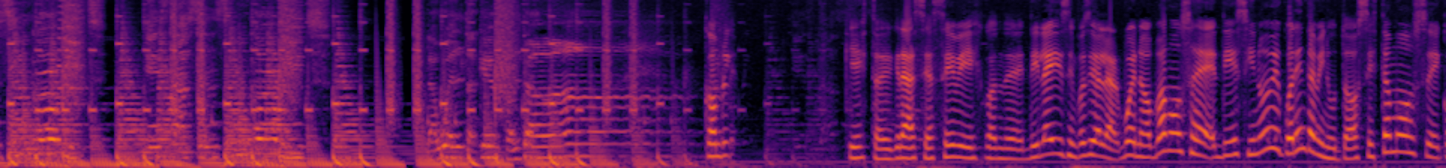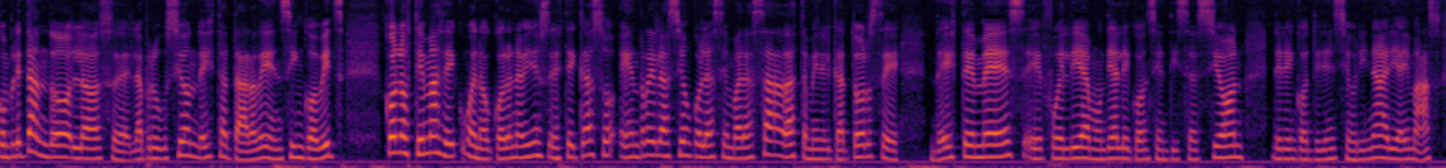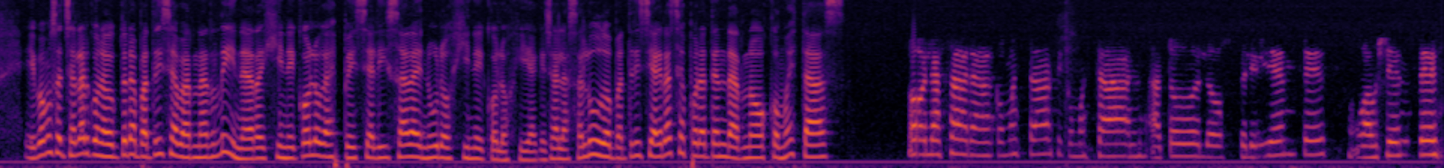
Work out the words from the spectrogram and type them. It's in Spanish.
en 5 bits, estás en 5 bits. La vuelta que faltaba. Comple- y esto, gracias, Evi. Con de- delay es imposible hablar. Bueno, vamos a 19, 40 minutos. Estamos eh, completando los, eh, la producción de esta tarde en 5 bits con los temas de, bueno, coronavirus en este caso, en relación con las embarazadas. También el 14 de este mes eh, fue el Día Mundial de Concientización de la Incontinencia Urinaria y más. Vamos a charlar con la doctora Patricia Bernardiner, ginecóloga especializada en uroginecología, que ya la saludo. Patricia, gracias por atendernos. ¿Cómo estás? Hola Sara, ¿cómo estás y cómo están a todos los televidentes o oyentes?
